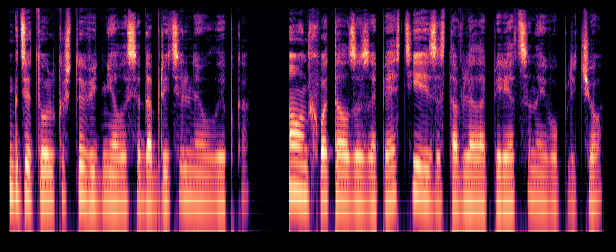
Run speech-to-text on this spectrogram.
где только что виднелась одобрительная улыбка, а он хватал за запястье и заставлял опереться на его плечо.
